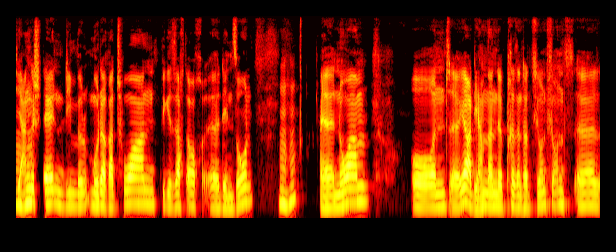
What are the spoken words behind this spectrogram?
die Mhm. Angestellten, die Mo Moderatoren, wie gesagt, auch, äh, den Sohn, Mhm. äh, Noam. Und, äh, ja, die haben dann 'ne Präsentation für uns, äh,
